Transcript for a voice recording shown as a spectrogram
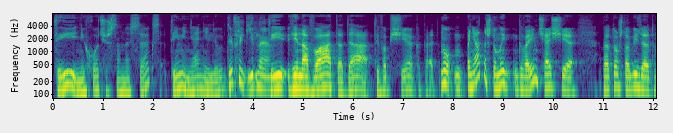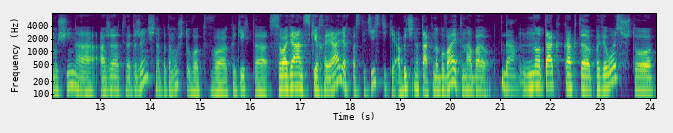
ты не хочешь со мной секса, ты меня не любишь. Ты фригидная. Ты виновата, да, ты вообще какая-то... Ну, понятно, что мы говорим чаще про то, что абьюзер это мужчина, а жертва это женщина, потому что вот в каких-то славянских реалиях по статистике обычно так, но бывает и наоборот. Да. Но так как-то повелось, что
